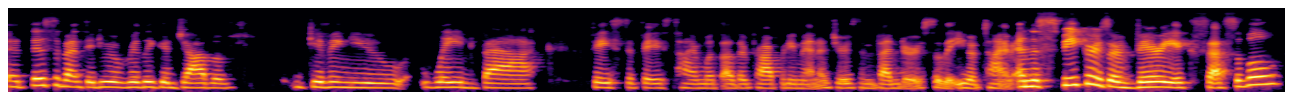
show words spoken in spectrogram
at this event they do a really good job of giving you laid back face to face time with other property managers and vendors so that you have time. And the speakers are very accessible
